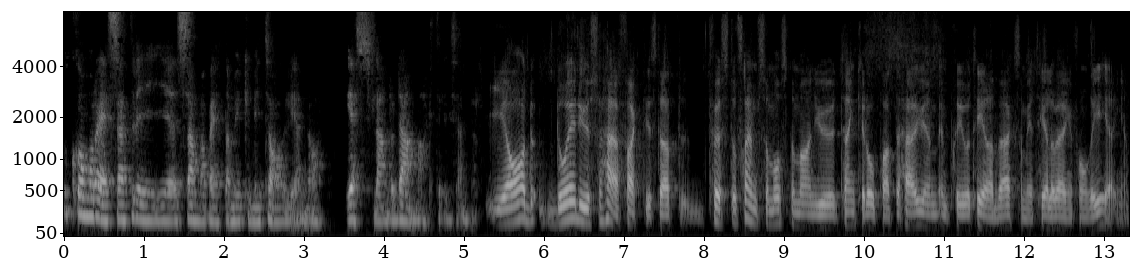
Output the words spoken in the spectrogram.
Hur kommer det sig att vi samarbetar mycket med Italien och Estland och Danmark till exempel? Ja, då är det ju så här faktiskt att först och främst så måste man ju tänka då på att det här är ju en, en prioriterad verksamhet hela vägen från regeringen.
